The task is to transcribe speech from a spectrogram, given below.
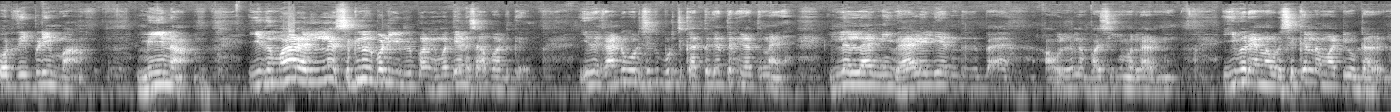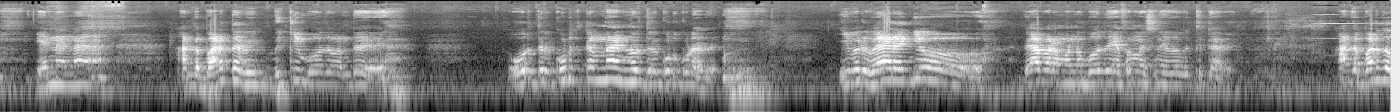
ஒருத்தர் இப்படிம்மா? மீனா? இது மாதிரி எல்லாம் சிக்னல் பண்ணிக்கிட்டு இருப்பாங்க மத்தியான சாப்பாட்டுக்கு. இதை கண்டுபிடிச்சிட்டு பிடிச்சி கற்று கற்றுன்னு கற்றுனேன் இல்லை இல்லை நீ வேலையிலேயே இருந்துருப்ப. அவங்களுக்கெல்லாம் பசிக்குமில்லன்னு. இவர் என்னை ஒரு சிக்கலில் மாட்டி விட்டாரு. என்னென்னா அந்த பரத்தை வி விற்கும் போது வந்து ஒருத்தர் கொடுத்துட்டோம்னா இன்னொருத்தர் கொடுக்கக்கூடாது. இவர் வேற எங்கேயோ வியாபாரம் பண்ணும்போது எஃப்எம்எஸ்னு ஏதோ விற்றுட்டாரு அந்த பரத்தை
